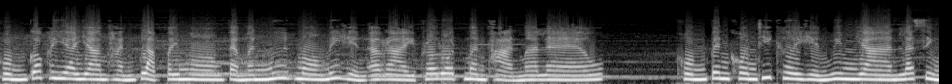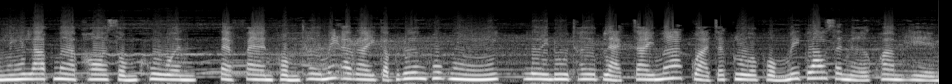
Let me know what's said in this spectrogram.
ผมก็พยายามหันกลับไปมองแต่มันมืดมองไม่เห็นอะไรเพราะรถมันผ่านมาแล้ว ผมเป็นคนที่เคยเห็นวิญญาณและสิ่งลี้ลับมาพอสมควร แต่แฟนผมเธอไม่อะไรกับเรื่องพวกนี้ เลยดูเธอแปลกใจมากกว่าจะกลัวผมไม่กล้าเสนอความเห็น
